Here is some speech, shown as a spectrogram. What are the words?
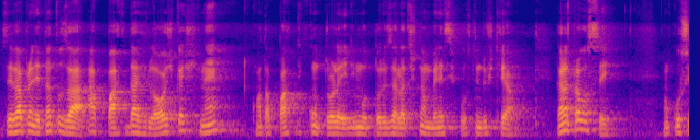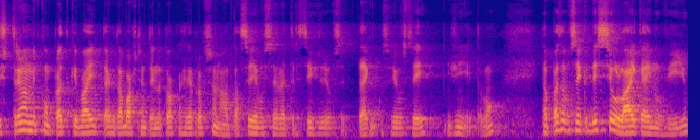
você vai aprender tanto usar a parte das lógicas, né, quanto a parte de controle aí de motores elétricos também nesse curso industrial. Garanto para você, é um curso extremamente completo que vai te ajudar bastante aí na tua carreira profissional, tá? Seja você eletricista, seja você técnico, seja você engenheiro, tá bom? Então peço a você que deixe seu like aí no vídeo,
